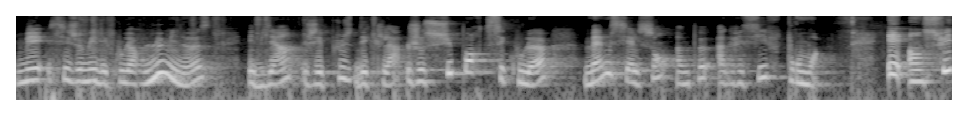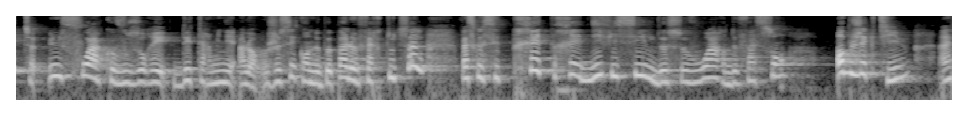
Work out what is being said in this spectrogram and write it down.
mais si je mets des couleurs lumineuses, eh bien, j'ai plus d'éclat. Je supporte ces couleurs, même si elles sont un peu agressives pour moi. Et ensuite, une fois que vous aurez déterminé, alors je sais qu'on ne peut pas le faire toute seule parce que c'est très très difficile de se voir de façon objective. Hein.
